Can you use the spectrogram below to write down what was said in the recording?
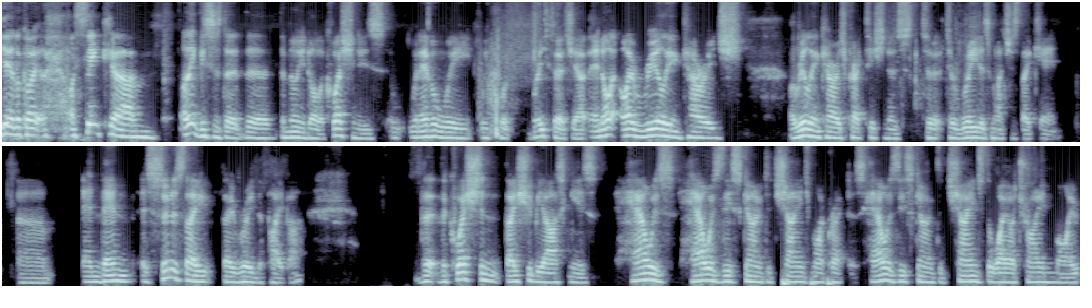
Yeah, look, I I think um, I think this is the, the the million dollar question is whenever we we put research out, and I, I really encourage I really encourage practitioners to to read as much as they can, um, and then as soon as they they read the paper, the the question they should be asking is how is how is this going to change my practice? How is this going to change the way I train my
